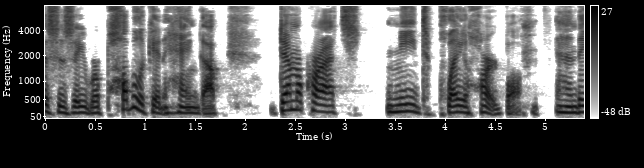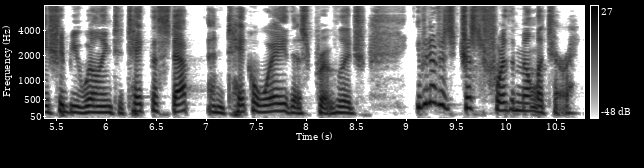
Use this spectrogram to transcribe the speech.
this is a Republican hangup, Democrats need to play hardball and they should be willing to take the step and take away this privilege, even if it's just for the military.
